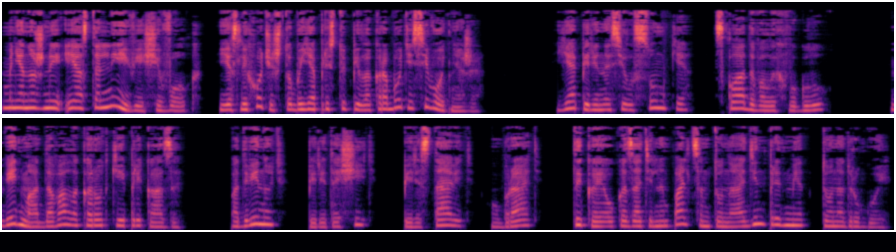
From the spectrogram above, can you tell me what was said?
Мне нужны и остальные вещи, Волк, если хочешь, чтобы я приступила к работе сегодня же. Я переносил сумки, складывал их в углу. Ведьма отдавала короткие приказы. Подвинуть, перетащить, переставить, убрать, тыкая указательным пальцем то на один предмет, то на другой.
